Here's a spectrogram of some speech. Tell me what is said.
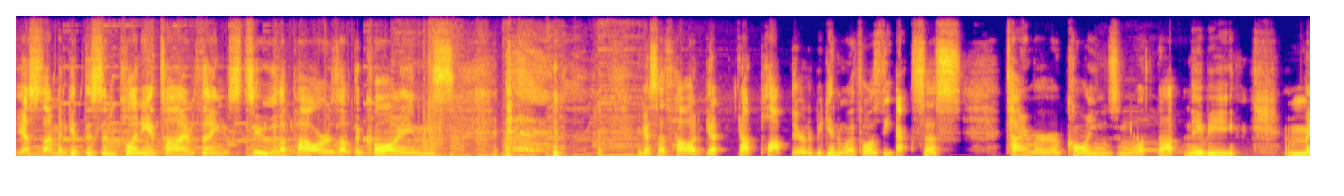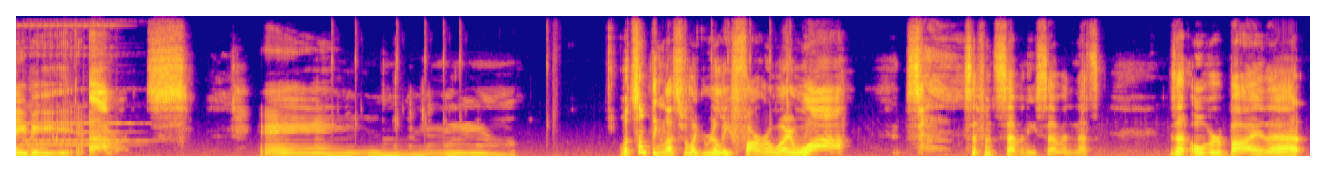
Yes, I'm gonna get this in plenty of time, thanks to the powers of the coins. I guess that's how it get, got plopped there to begin with, was the excess timer coins and whatnot. Maybe. Maybe. Alright. And... What's something that's like really far away? Wow! 777, that's... Is that over by that...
